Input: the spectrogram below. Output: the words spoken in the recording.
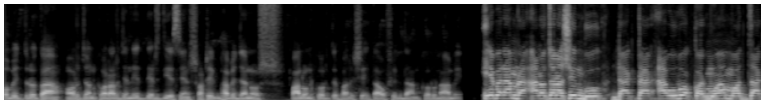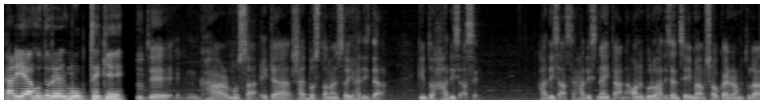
পবিত্রতা অর্জন করার যে নির্দেশ দিয়েছেন সঠিকভাবে যেন পালন করতে পারে সেই তাওফিক দান করুন আমি এবার আমরা আলোচনা শুনব ডাক্তার আবু বক্কর মোহাম্মদ জাকারিয়া হুজুরের মুখ থেকে। অজুতে ঘাড় মোছা এটা সাব্যস্ত নয় সহি হাদিস দ্বারা কিন্তু হাদিস আছে। হাদিস আছে, হাদিস নাই তা না। অনেকগুলো হাদিস আনছে, ইমাম শৌকান রহমতুল্লাহ,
